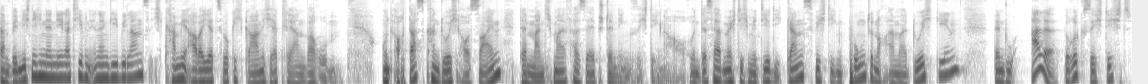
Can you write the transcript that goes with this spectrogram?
dann bin ich nicht in der negativen Energiebilanz. Ich kann mir aber jetzt wirklich gar nicht erklären, warum. Und auch das kann durchaus sein, denn manchmal verselbstständigen sich Dinge auch. Und deshalb möchte ich mit dir die ganz wichtigen Punkte noch einmal durchgehen. Wenn du alle berücksichtigt,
